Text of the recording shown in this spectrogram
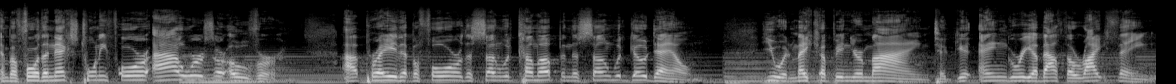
and before the next 24 hours are over, I pray that before the sun would come up and the sun would go down, you would make up in your mind to get angry about the right thing.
